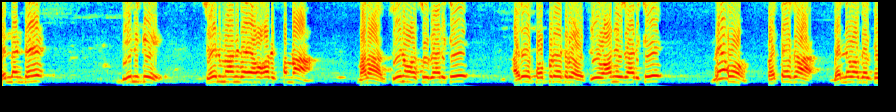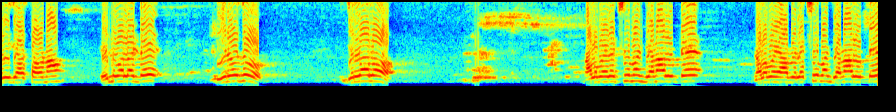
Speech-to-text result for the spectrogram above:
ఏంటంటే దీనికి చైర్మన్గా వ్యవహరిస్తున్న మన శ్రీనివాసు గారికి అదే పాపులేటర్ శ్రీ వాణి గారికి మేము ప్రత్యేక ధన్యవాదాలు తెలియజేస్తా ఉన్నాం. ఎందువల్లంటే ఈరోజు జిల్లాలో నలభై లక్షల మంది జనాలు ఉంటే నలభై యాభై లక్షల మంది జనాలు ఉంటే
